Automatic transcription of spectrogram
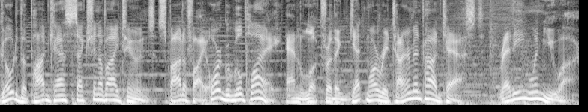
Go to the podcast section of iTunes, Spotify, or Google Play and look for the Get More Retirement podcast. Ready when you are.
